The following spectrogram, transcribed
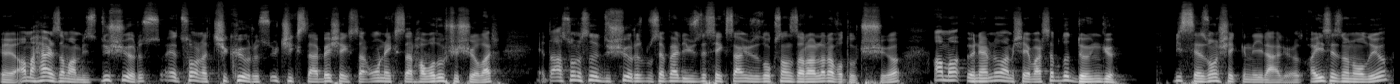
E, ama her zaman biz düşüyoruz. Evet sonra çıkıyoruz. 3x'ler, 5x'ler, 10x'ler havada uçuşuyorlar. E, daha sonrasında düşüyoruz. Bu sefer de %80, %90 zararlar havada uçuşuyor. Ama önemli olan bir şey varsa bu da döngü. Biz sezon şeklinde ilerliyoruz. Ayı sezonu oluyor.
